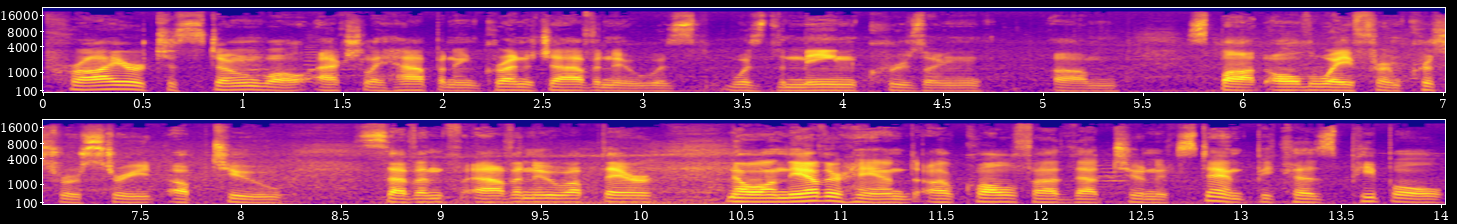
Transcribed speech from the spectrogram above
Prior to Stonewall actually happening, Greenwich Avenue was, was the main cruising um, spot all the way from Christopher Street up to 7th Avenue up there. Now, on the other hand, I'll qualify that to an extent because people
